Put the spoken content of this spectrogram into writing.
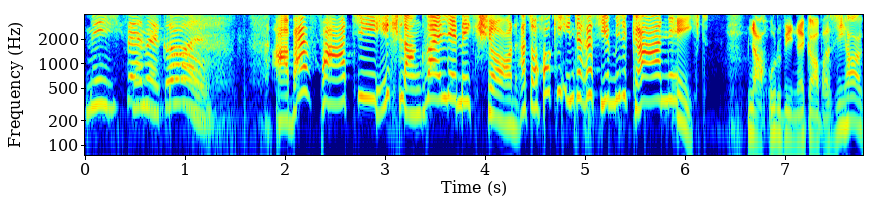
Mich zusammen go! Aber Vati, ich langweile mich schon. Also Hockey interessiert mich gar nicht. Na, Hurwinek, aber Sie, ha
